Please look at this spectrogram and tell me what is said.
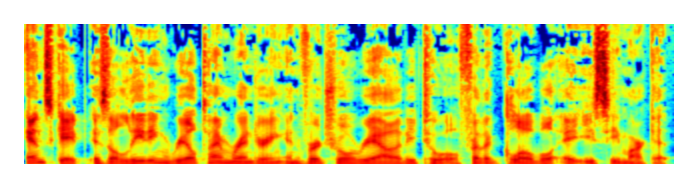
Enscape is a leading real time rendering and virtual reality tool for the global AEC market.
